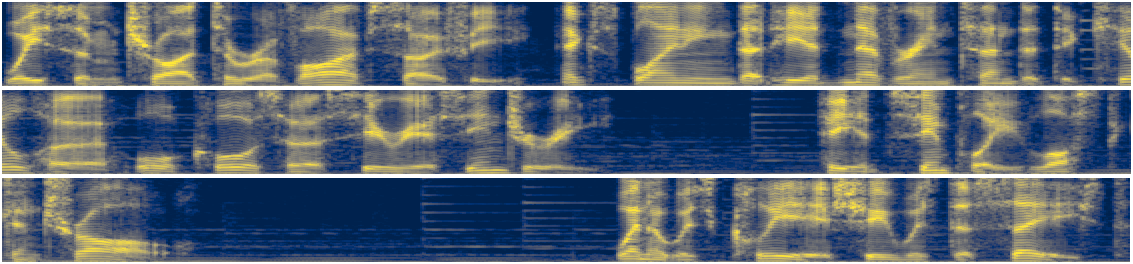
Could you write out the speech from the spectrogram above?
Ouissem tried to revive Sophie, explaining that he had never intended to kill her or cause her serious injury. He had simply lost control. When it was clear she was deceased,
